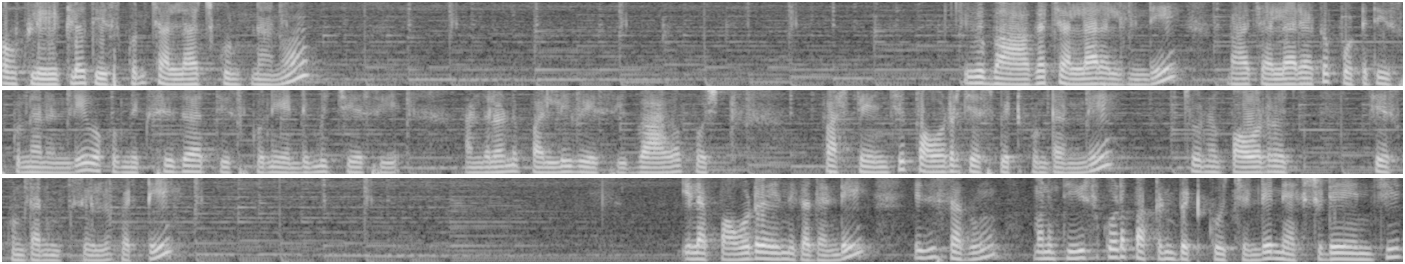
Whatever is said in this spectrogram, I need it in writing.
ఒక ప్లేట్లో తీసుకొని చల్లార్చుకుంటున్నాను. ఇవి బాగా చల్లారాలండి. బాగా చల్లారాక పొట్టు తీసుకున్నానండి. ఒక మిక్సీ దారి తీసుకొని ఎండుమిర్చి వేసి అందులోనే పల్లి వేసి బాగా ఫస్ట్ ఫస్ట్ వేయించి పౌడర్ చేసి పెట్టుకుంటానండి. చూడండి పౌడర్ చేసుకుంటాను మిక్సీలో పెట్టి. ఇలా పౌడర్ అయింది కదండి. ఇది సగం మనం తీసి కూడా పక్కన పెట్టుకోవచ్చండి. నెక్స్ట్ డే నుంచి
